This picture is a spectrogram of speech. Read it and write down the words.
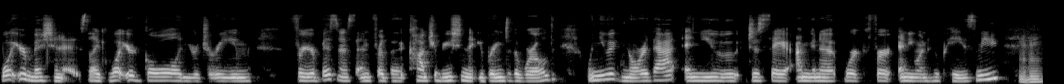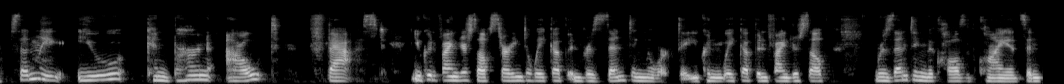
what your mission is, like what your goal and your dream for your business and for the contribution that you bring to the world, when you ignore that and you just say, I'm going to work for anyone who pays me, mm-hmm. suddenly you can burn out fast. you can find yourself starting to wake up and resenting the workday. You can wake up and find yourself resenting the calls of clients and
